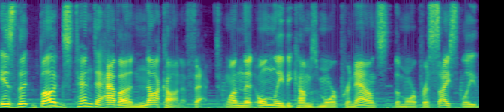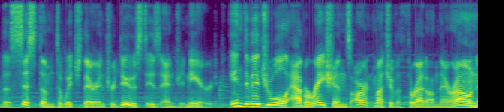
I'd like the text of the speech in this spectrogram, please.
is that bugs tend to have a knock on effect, one that only becomes more pronounced the more precisely the system to which they're introduced is engineered. Individual aberrations aren't much of a threat on their own,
